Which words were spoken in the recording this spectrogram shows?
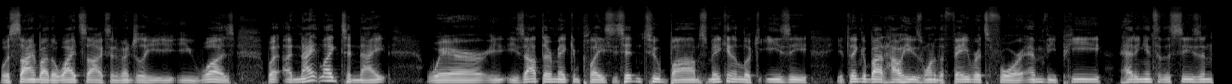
was signed by the White Sox, and eventually he, he was. But a night like tonight where he's out there making plays. He's hitting two bombs, making it look easy. You think about how he was one of the favorites for MVP heading into the season.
